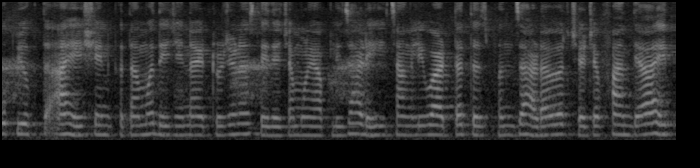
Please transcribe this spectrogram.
उपयुक्त आहे. शेणखतामध्ये जे नायट्रोजन असते त्याच्यामुळे आपली झाडे ही चांगली वाढतातच पण झाडावरच्या ज्या फांद्या आहेत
